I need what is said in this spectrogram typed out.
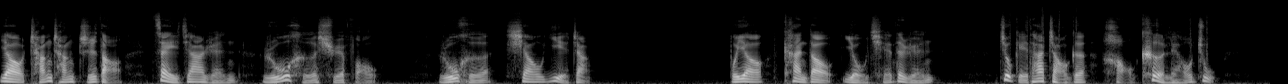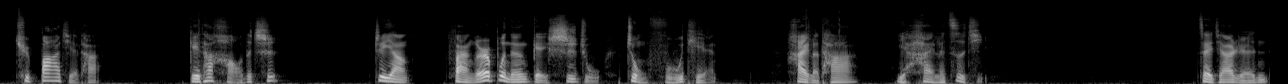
要常常指导在家人如何学佛，如何消业障。不要看到有钱的人，就给他找个好客寮住，去巴结他，给他好的吃，这样反而不能给施主种福田，害了他，也害了自己。在家人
